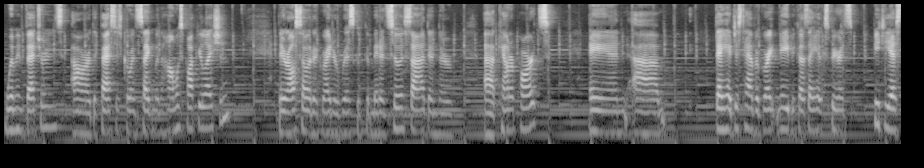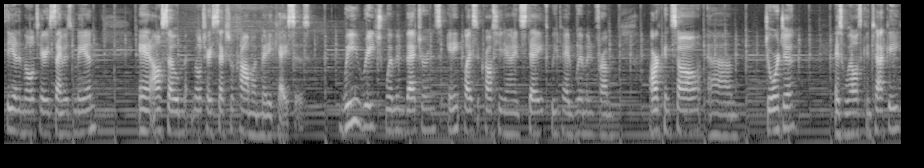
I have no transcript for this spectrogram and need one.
Women veterans are the fastest growing segment of the homeless population. They're also at a greater risk of committed suicide than their uh, counterparts. And um, they just have a great need because they have experienced PTSD in the military, same as men and also military sexual trauma in many cases. We reach women veterans any place across the United States. We've had women from Arkansas, um, Georgia, as well as Kentucky.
